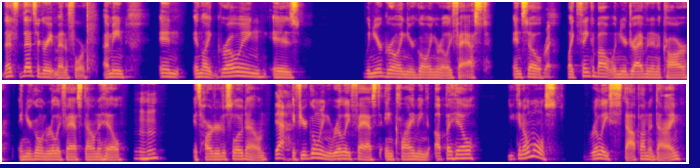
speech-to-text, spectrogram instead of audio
That's that's a great metaphor. I mean, and and like growing is when you're growing, you're going really fast. And so Right. like think about when you're driving in a car and you're going really fast down a hill, Mm-hmm. it's harder to slow down. Yeah. If you're going really fast and climbing up a hill, you can almost really stop on a dime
